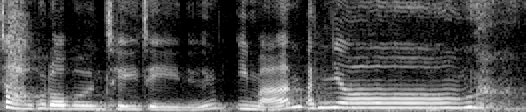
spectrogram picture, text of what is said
자, 그러면 JJ는 이만 안녕!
